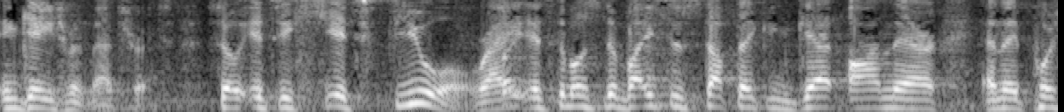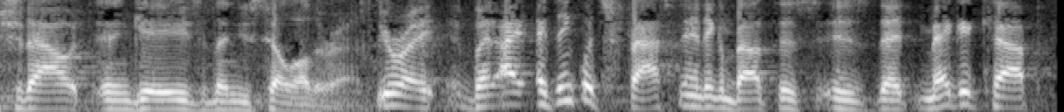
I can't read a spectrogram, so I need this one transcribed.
engagement metrics. So it's a it's fuel, right? It's the most divisive stuff they can get on there, and they push it out, engage, and then you sell other ads. You're right, but I, I think what's fascinating about this is that mega cap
